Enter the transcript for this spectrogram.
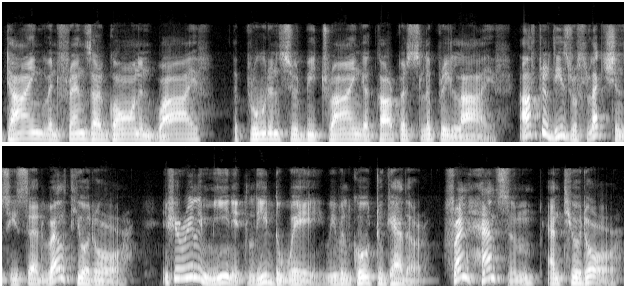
dying when friends are gone and wife, the prudence should be trying a carpet's slippery life. After these reflections, he said, Well, Theodore, if you really mean it, lead the way. We will go together. Friend Handsome and Theodore.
